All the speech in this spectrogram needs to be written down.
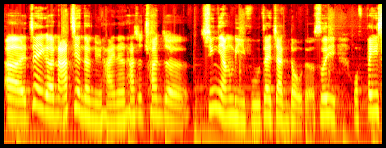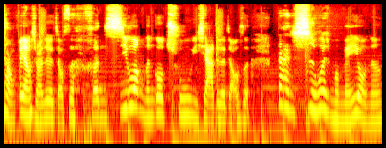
呃，这个拿剑的女孩呢，她是穿着新娘礼服在战斗的，所以我非常非常喜欢这个角色，很希望能够出一下这个角色。但是为什么没有呢？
